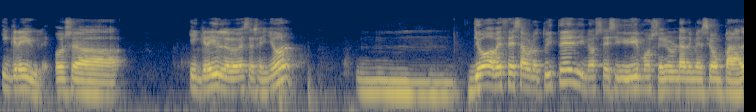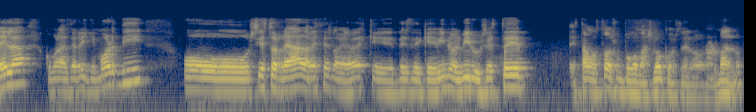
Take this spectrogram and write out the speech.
Increíble. O sea, increíble lo de ese señor. Mm, Yo a veces abro Twitter y no sé si vivimos en una dimensión paralela, como las de Ricky Morty, o si esto es real. A veces la verdad es que desde que vino el virus este, estamos todos un poco más locos de lo normal, ¿no?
